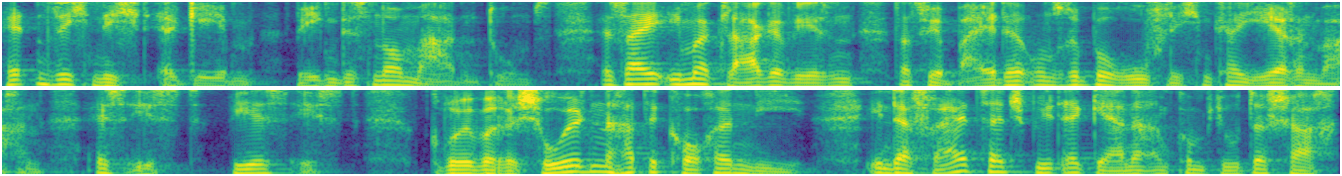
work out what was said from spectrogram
hätten sich nicht ergeben, wegen des Nomadentums. Es sei immer klar gewesen, dass wir beide unsere beruflichen Karrieren machen. Es ist, wie es ist. Gröbere Schulden hatte Kocher nie. In der Freizeit spielt er gerne am Computer Schach.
